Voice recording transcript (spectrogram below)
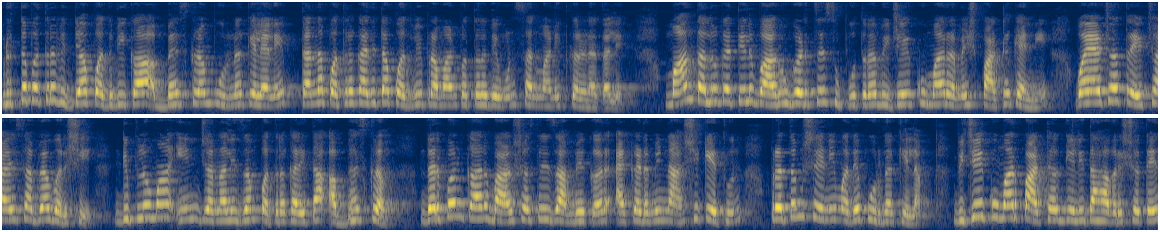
वृत्तपत्र विद्या पदविका अभ्यासक्रम पूर्ण केल्याने त्यांना पत्रकारिता पदवी प्रमाणपत्र देऊन सन्मानित करण्यात आले. मान तालुक्यातील वारुगडचे सुपुत्र विजयकुमार रमेश पाठक यांनी वयाच्या त्रेचाळीसाव्या वर्षी डिप्लोमा इन जर्नालिझम पत्रकारिता अभ्यासक्रम दर्पणकार बाळशास्त्री जांभेकर अकॅडमी नाशिक येथून प्रथम श्रेणीमध्ये पूर्ण केला. विजयकुमार पाठक गेली दहा वर्ष ते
